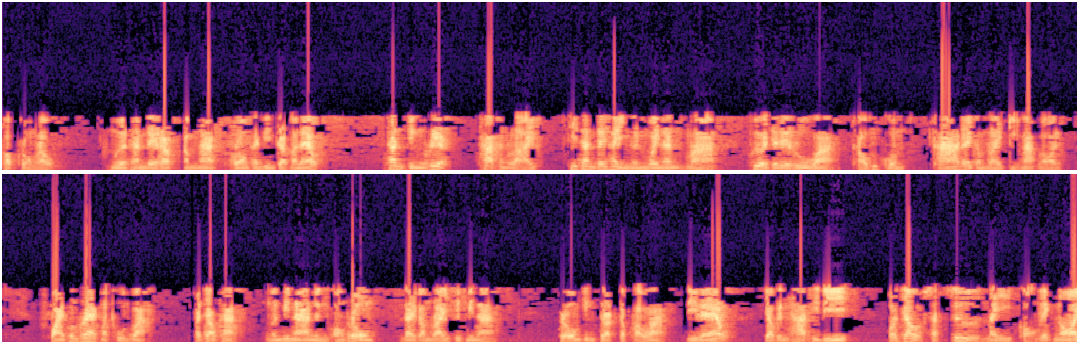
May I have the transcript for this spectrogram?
ครอบครองเรา เมื่อท่านได้รับอำนาจครองแผ่นดินกลับมาแล้ว ท่านจึงเรียกทาสทั้งหลายที่ท่านได้ให้เงินไว้นั้นมา เพื่อจะได้รู้ว่าเขาทุกคนค้าได้กำไรกี่มากน้อย ฝ่ายคนแรกมาทูลว่า พระเจ้าค่ะ เงินมินาหนึ่งของพระองค์ได้กำไรสิบมินา พระองค์จึงตรัสกับเขาว่า ดีแล้ว เจ้าเป็นทาสที่ดี เพราะเจ้าสัตซ์ซื่อในของเล็กน้อย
